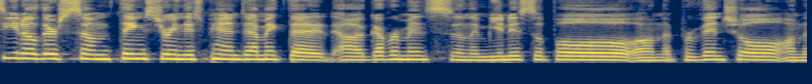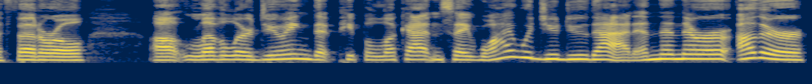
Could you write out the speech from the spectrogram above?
you know, there's some things during this pandemic that uh, governments and the municipal, on the provincial, on the federal uh, level are doing that people look at and say, why would you do that? And then there are other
